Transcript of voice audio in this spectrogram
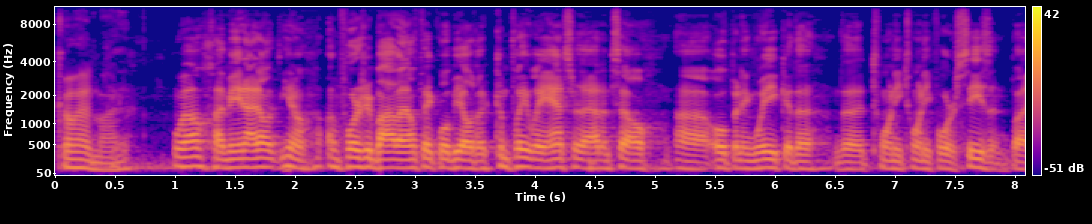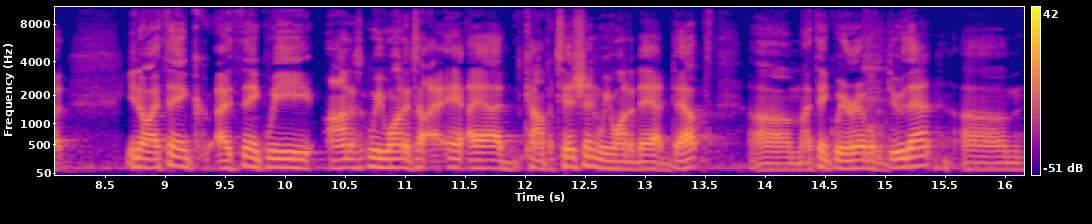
Go ahead, Monti. Well, I mean, I don't, you know, unfortunately, Bob, I don't think we'll be able to completely answer that until uh, opening week of the, the 2024 season. But, you know, I think I think we honest we wanted to add competition. We wanted to add depth. Um, I think we were able to do that. Um,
